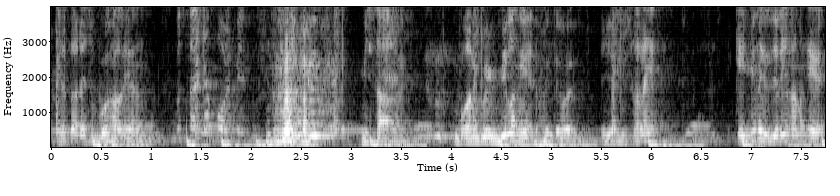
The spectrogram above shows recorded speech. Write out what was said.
Ternyata ada sebuah hal yang sebut saja ponit misal, bukan gue yang bilang ya, btw. Iya, misalnya kayak gitu jadi karena kayak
